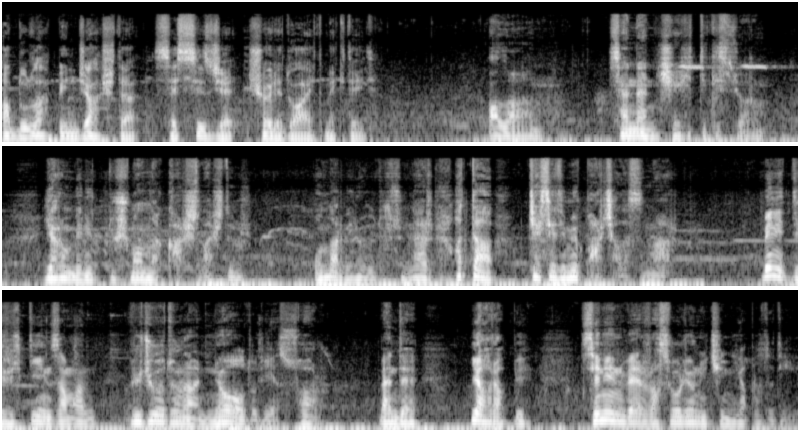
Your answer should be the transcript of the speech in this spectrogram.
Abdullah bin Cahş da sessizce şöyle dua etmekteydi. Allah'ım senden şehitlik istiyorum. Yarın beni düşmanla karşılaştır. Onlar beni öldürsünler. Hatta cesedimi parçalasınlar. Beni dirilttiğin zaman vücuduna ne oldu diye sor. Ben de ya Rabbi senin ve Resulün için yapıldı diyeyim.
